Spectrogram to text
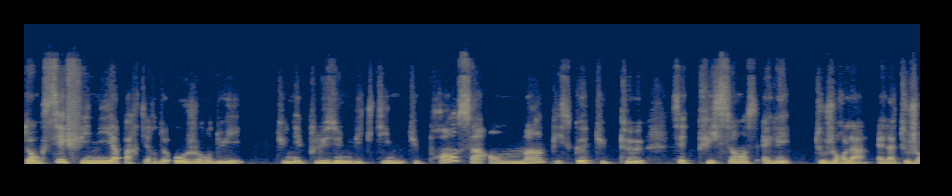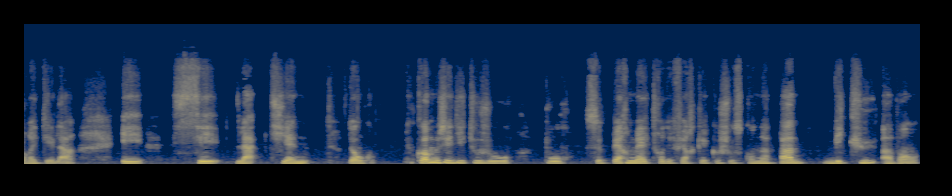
Donc c'est fini à partir de aujourd'hui. Tu n'es plus une victime, tu prends ça en main puisque tu peux. Cette puissance, elle est toujours là, elle a toujours été là et c'est la tienne. Donc, comme j'ai dit toujours, pour se permettre de faire quelque chose qu'on n'a pas vécu avant,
